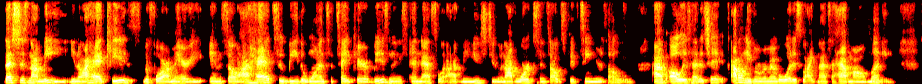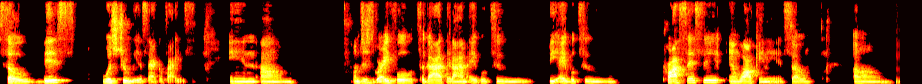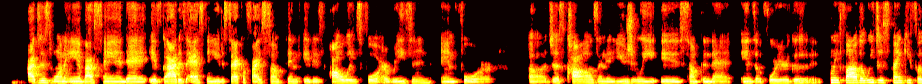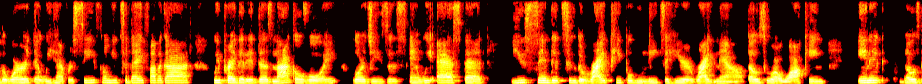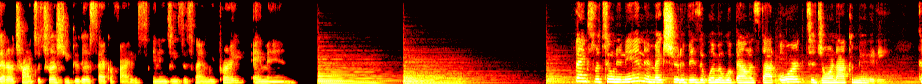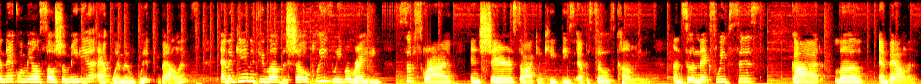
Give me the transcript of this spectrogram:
that's just not me. You know, I had kids before I married. And so I had to be the one to take care of business. And that's what I've been used to. And I've worked since I was 15 years old. I've always had a check. I don't even remember what it's like not to have my own money. So this was truly a sacrifice. And um, I'm just grateful to God that I'm able to be able to process it and walk in it. So um, I just want to end by saying that if God is asking you to sacrifice something, it is always for a reason and for uh, just cause, and it usually is something that ends up for your good. Heavenly Father, we just thank you for the word that we have received from you today, Father God. We pray that it does not go void, Lord Jesus, and we ask that you send it to the right people who need to hear it right now, those who are walking in it those that are trying to trust you through their sacrifice. And in Jesus' name we pray. Amen. Thanks for tuning in and make sure to visit womenwithbalance.org to join our community. Connect with me on social media at Women with Balance. And again, if you love the show, please leave a rating, subscribe, and share so I can keep these episodes coming. Until next week, sis, God, love, and balance.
